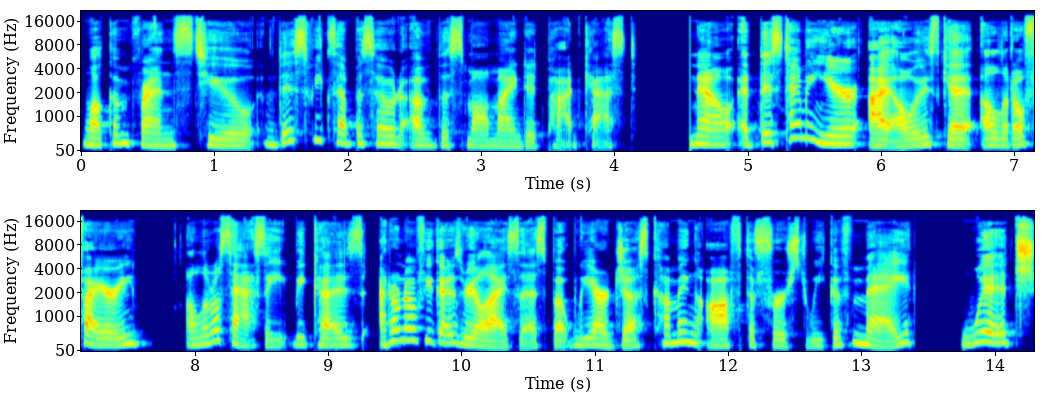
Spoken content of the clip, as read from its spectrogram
Welcome, friends, to this week's episode of the Small Minded Podcast. Now, at this time of year, I always get a little fiery a little sassy because I don't know if you guys realize this, but we are just coming off the first week of May, which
